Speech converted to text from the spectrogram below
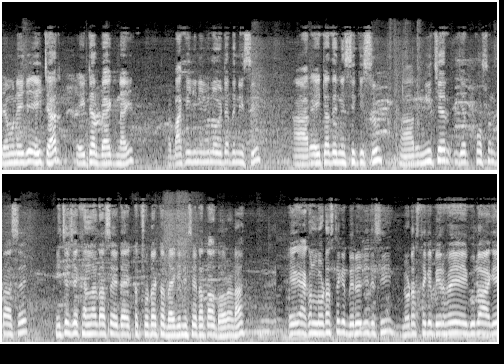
যেমন এই যে এইটার এইটার ব্যাগ নাই। আর বাকি জিনিসগুলো ওইটাতে নিছি। আর এইটাতে নিছি কিছু। আর নিচের যে পোর্শনটা আছে নিচে যে খেলনাটা আছে, এটা একটা ছোট একটা ব্যাগে নিছি, এটা তাও ধরে না। এখন লোটাস থেকে বের হয়ে যেতেছি। লোটাস থেকে বের হয়ে এগুলো আগে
